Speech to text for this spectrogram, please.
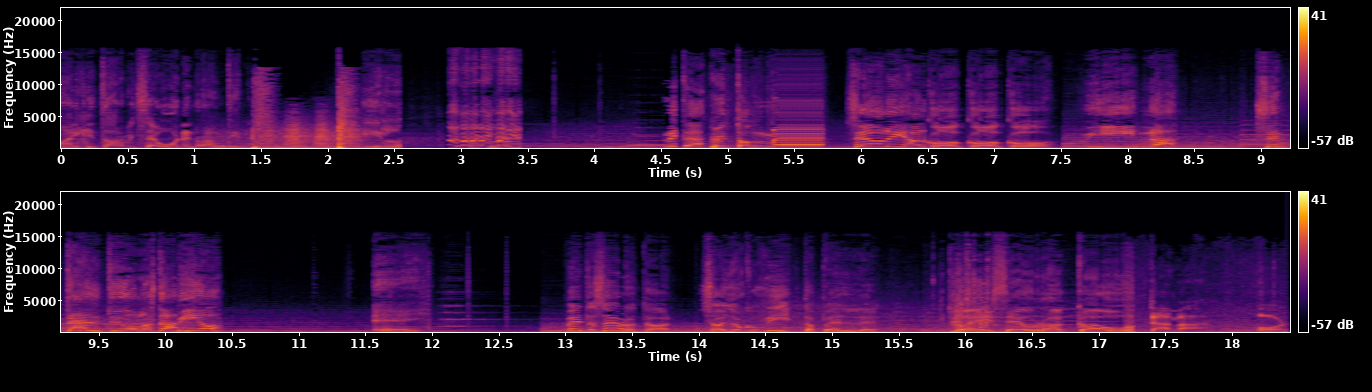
Maiki tarvitsee uuden rantin. Illa. Mitä? Nyt on me! Se oli ihan KKK! Viina! Sen täytyy olla Tapio! Ei. Meitä seurataan! Se on joku viittapelle! No ei seuraa kauan. Tämä on.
